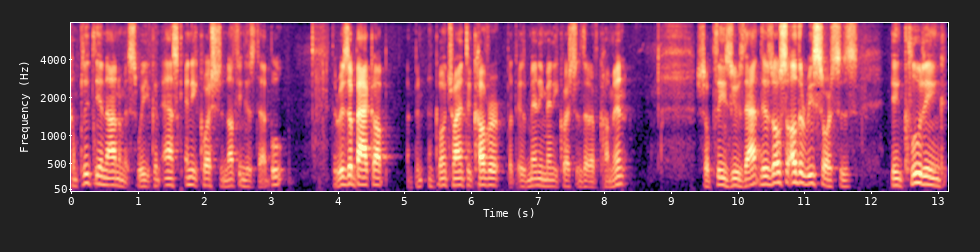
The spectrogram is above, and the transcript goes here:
completely anonymous, where you can ask any question, nothing is taboo. There is a backup. I've been going trying to cover, but there's many, many questions that have come in. So please use that. There's also other resources, including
